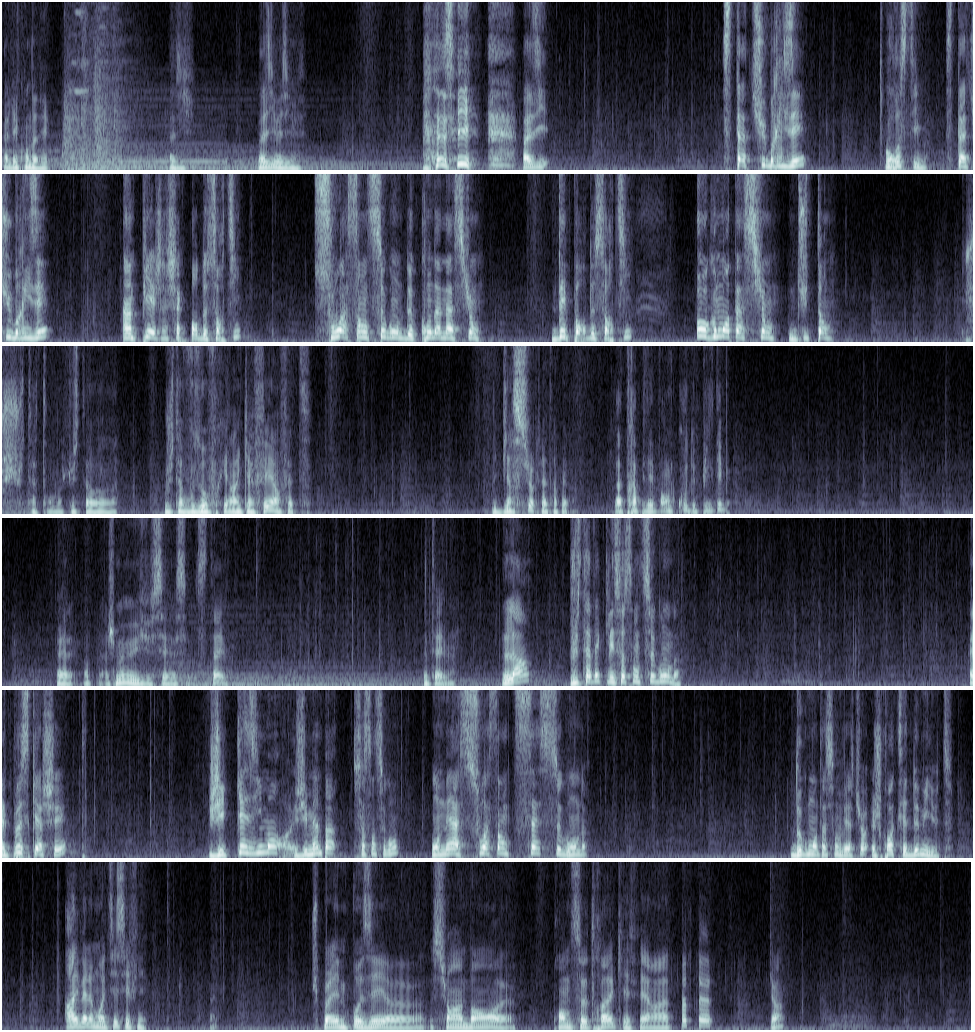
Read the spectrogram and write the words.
Elle est condamnée. Vas-y. Vas-y, vas-y. Vas-y. Vas-y. Statue brisée. Grosse team. Statue brisée. Un piège à chaque porte de sortie. 60 secondes de condamnation des portes de sortie. Augmentation du temps. Juste attendre, juste à, juste à vous offrir un café en fait. Et bien sûr que la là. La trappe était dans le coup depuis le début. Regardez, hop là, je m'amuse, c'est terrible. C'est terrible. Là, juste avec les 60 secondes, elle peut se cacher. J'ai quasiment... J'ai même pas 60 secondes. On est à 76 secondes d'augmentation de. Et je crois que c'est 2 minutes. Arrivé à la moitié, c'est fini. Je peux aller me poser euh, sur un banc... Euh, prendre ce truc et faire un... Tu vois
